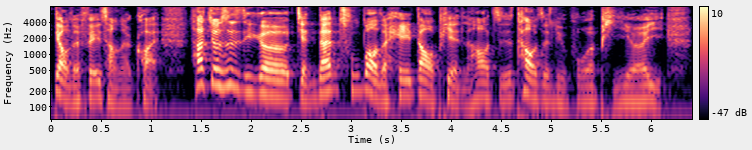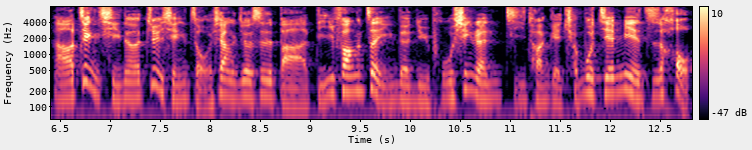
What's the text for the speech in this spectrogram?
掉得非常的快。它就是一个简单粗暴的黑道片，然后只是套着女仆的皮而已。然后近期呢，剧情走向就是把敌方阵营的女仆新人集团给全部。歼灭之后，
